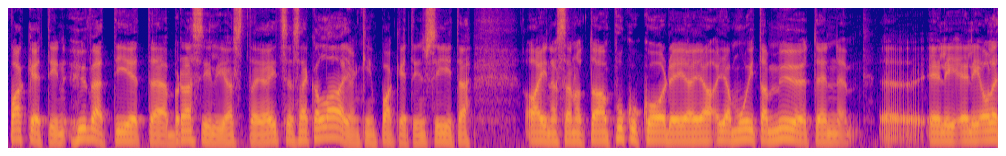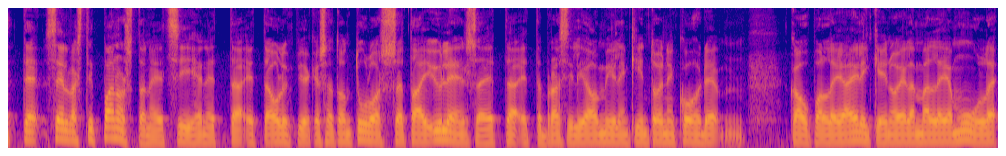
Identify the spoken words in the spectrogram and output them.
paketin. Hyvä tietää Brasiliasta ja itse asiassa aika laajankin paketin siitä, aina sanotaan pukukoodeja ja, ja muita myöten. Eli, eli olette selvästi panostaneet siihen, että, että olympiakesät on tulossa tai yleensä, että, että Brasilia on mielenkiintoinen kohde kaupalle ja elinkeinoelämälle ja muulle.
